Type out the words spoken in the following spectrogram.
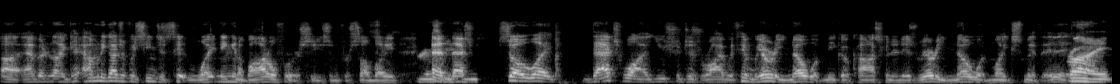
uh, Evan. Like, how many guys have we seen just hit lightning in a bottle for a season for somebody? And that's so like that's why you should just ride with him. We already know what Mikko Koskinen is. We already know what Mike Smith is. Right.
